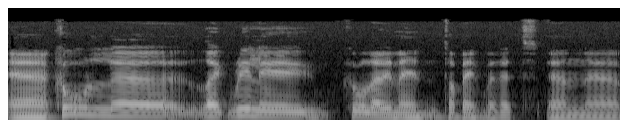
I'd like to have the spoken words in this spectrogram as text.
uh, cool. Uh, like really cool that he made top eight with it, and uh,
